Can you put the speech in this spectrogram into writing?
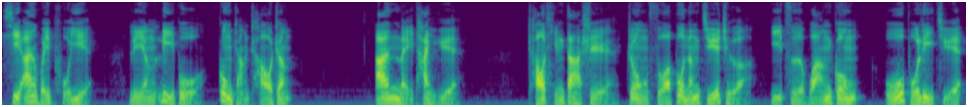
谢安为仆射，领吏部，共掌朝政。安美叹曰：“朝廷大事，众所不能决者，以自王公，无不力决。”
